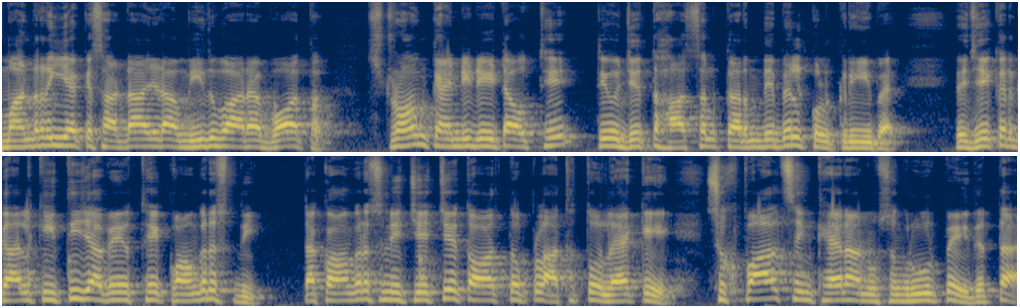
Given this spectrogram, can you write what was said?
ਮੰਨ ਰਹੀ ਹੈ ਕਿ ਸਾਡਾ ਜਿਹੜਾ ਉਮੀਦਵਾਰ ਹੈ, ਬਹੁਤ ਸਟਰੋਂਗ ਕੈਂਡੀਡੇਟ ਆ ਉੱਥੇ ਤੇ ਉਹ ਜਿੱਤ ਹਾਸਲ ਕਰਨ ਦੇ ਬਿਲਕੁਲ ਕਰੀਬ ਹੈ। ਤੇ ਜੇਕਰ ਗੱਲ ਕੀਤੀ ਜਾਵੇ ਉੱਥੇ ਕਾਂਗਰਸ ਦੀ, ਤਾਂ ਕਾਂਗਰਸ ਨੇ ਚੇਚੇ ਤੌਰ ਤੋਂ ਭਲੱਥ ਤੋਂ ਲੈ ਕੇ ਸੁਖਪਾਲ ਸਿੰਘ ਖਹਿਰਾ ਨੂੰ ਸੰਗਰੂਰ ਭੇਜ ਦਿੱਤਾ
